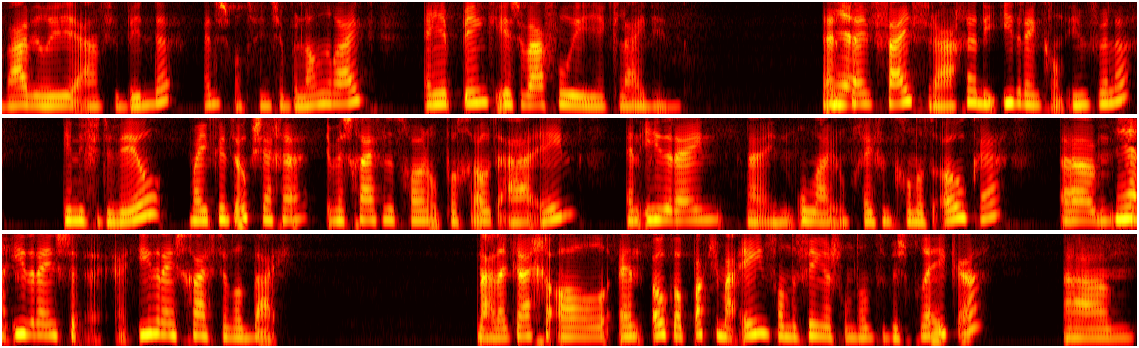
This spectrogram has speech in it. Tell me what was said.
waar wil je je aan verbinden? He, dus wat vind je belangrijk? En je pink is waar voel je je klein in? En het zijn vijf vragen die iedereen kan invullen, individueel. Maar je kunt ook zeggen, we schrijven het gewoon op een grote A1. En iedereen, nou, in een online omgeving kan dat ook. Hè? Um, en iedereen, iedereen schrijft er wat bij. Nou, dan krijg je al, en ook al pak je maar één van de vingers om dan te bespreken. Um,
